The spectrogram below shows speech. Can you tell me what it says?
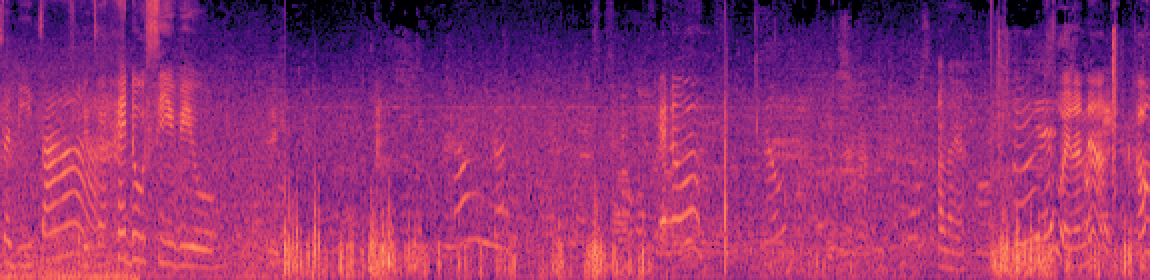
สวัสดีจ้าจะให้ดูซีวิวเอ็นโอะไรอะสวยนะเนี่ยกล้อง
